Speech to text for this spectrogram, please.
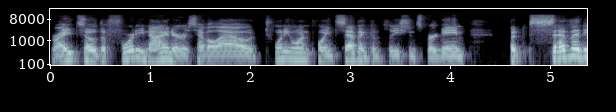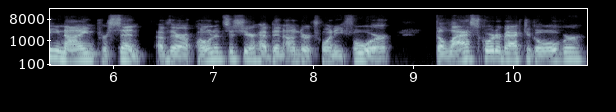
right? So the 49ers have allowed 21.7 completions per game, but 79% of their opponents this year have been under 24. The last quarterback to go over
